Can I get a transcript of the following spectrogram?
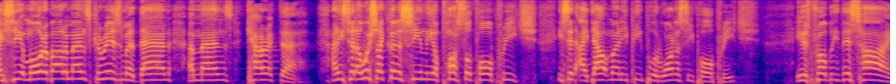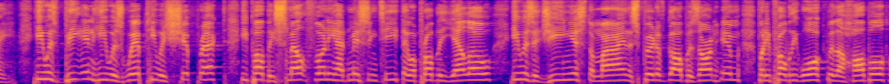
I see it more about a man's charisma than a man's character. And he said, I wish I could have seen the Apostle Paul preach. He said, I doubt many people would want to see Paul preach. He was probably this high. He was beaten, he was whipped, he was shipwrecked. He probably smelt funny, had missing teeth. They were probably yellow. He was a genius, the mind, the Spirit of God was on him, but he probably walked with a hobble.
